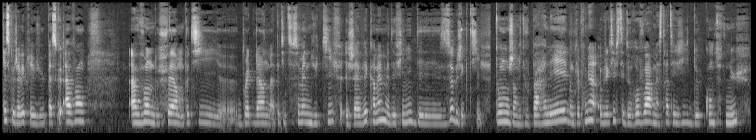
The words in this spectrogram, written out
qu'est-ce que j'avais prévu? Parce que avant, avant de faire mon petit euh, breakdown, ma petite semaine du kiff, j'avais quand même défini des objectifs dont j'ai envie de vous parler. Donc, le premier objectif, c'était de revoir ma stratégie de contenu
